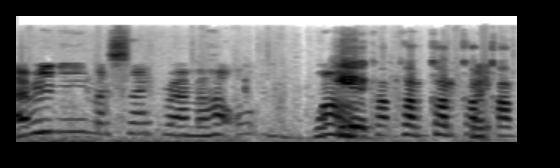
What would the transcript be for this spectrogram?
I really need my sniper ammo. How old? Wow. Here, come, come, come, come, come.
